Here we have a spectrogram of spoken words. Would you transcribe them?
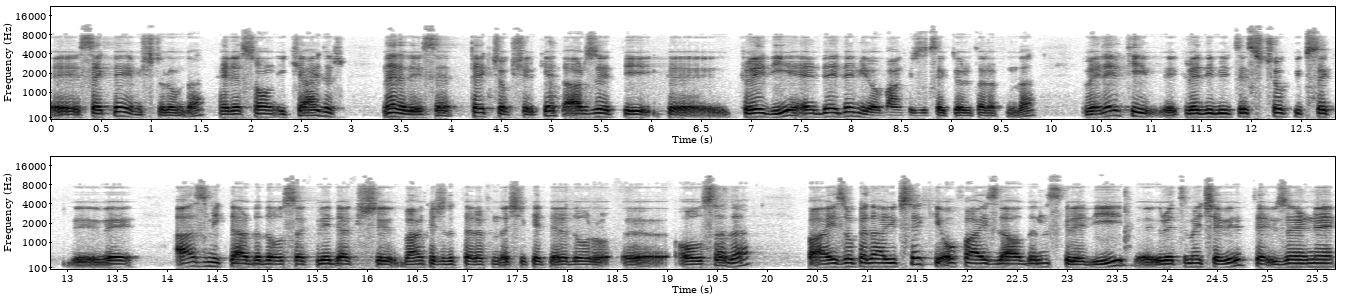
e, sekte yemiş durumda. Hele son 2 aydır neredeyse pek çok şirket arzu ettiği e, krediyi elde edemiyor bankacılık sektörü tarafından. Velev ki e, kredibilitesi çok yüksek e, ve az miktarda da olsa kredi akışı bankacılık tarafında şirketlere doğru olsa da faiz o kadar yüksek ki o faizle aldığınız krediyi üretime çevirip de üzerine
